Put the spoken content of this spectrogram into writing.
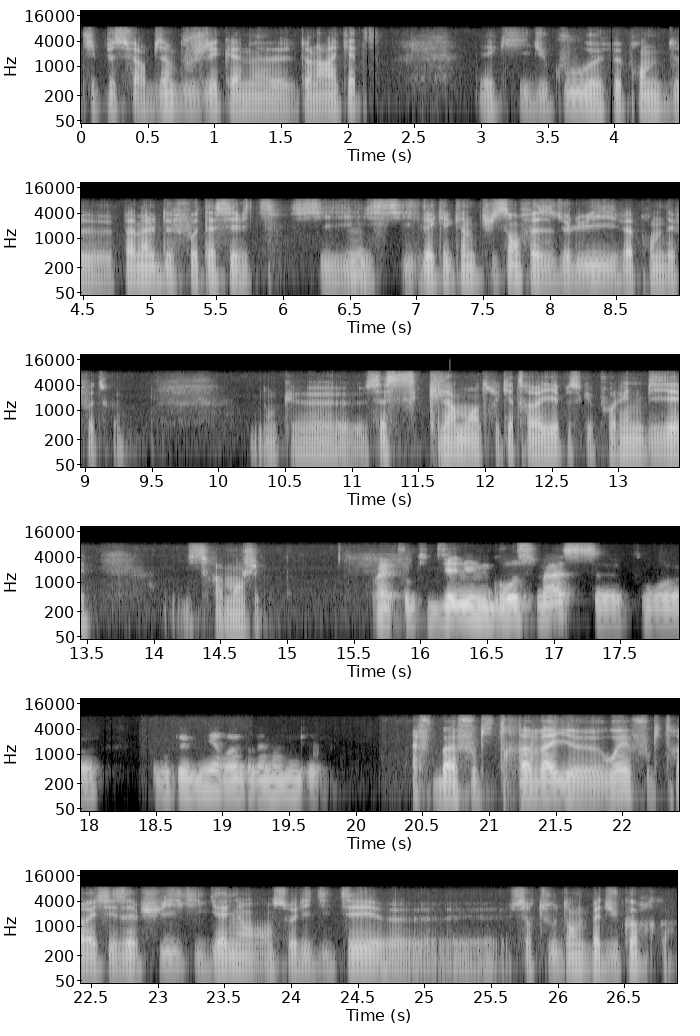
qui peut se faire bien bouger quand même euh, dans la raquette et qui du coup euh, peut prendre de, pas mal de fautes assez vite. Si, Mm. S'il a quelqu'un de puissant en face de lui, il va prendre des fautes. Quoi. Donc ça c'est clairement un truc à travailler parce que pour la NBA, il sera mangé. Ouais, faut qu'il devienne une grosse masse euh, pour, euh, pour devenir euh, Draymond Green. F- Bah, faut qu'il travaille, euh, ouais, faut qu'il travaille ses appuis, qu'il gagne en, en solidité, euh, surtout dans le bas du corps, quoi.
